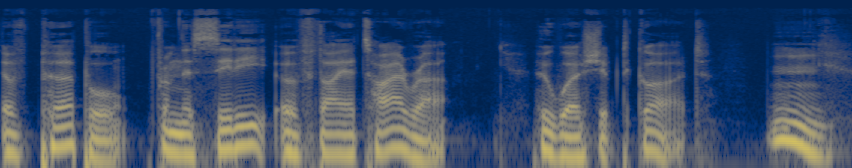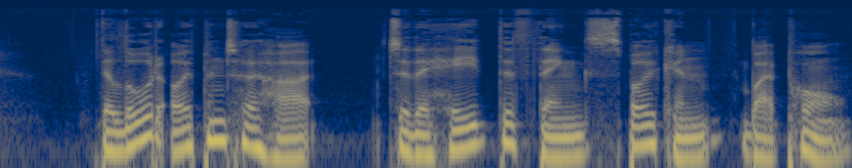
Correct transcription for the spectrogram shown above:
of purple from the city of Thyatira, who worshipped God. Mm. The Lord opened her heart to the heed the things spoken by Paul.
